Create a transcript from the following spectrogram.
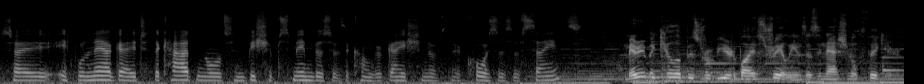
So it will now go to the cardinals and bishops, members of the Congregation of the Causes of Saints. Mary MacKillop is revered by Australians as a national figure.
